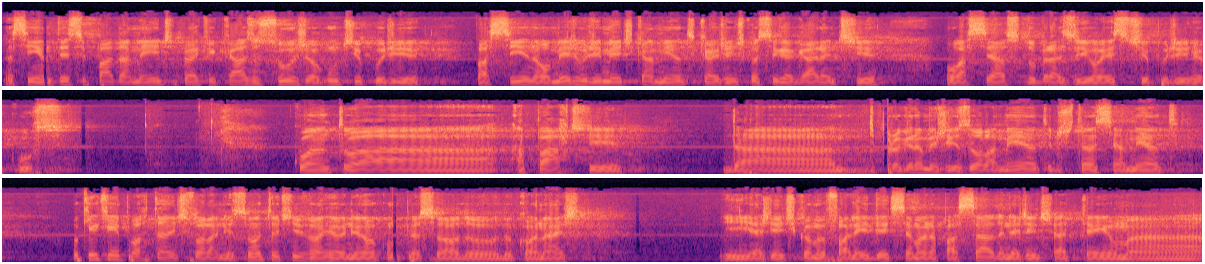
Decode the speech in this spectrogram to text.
assim antecipadamente para que caso surja algum tipo de vacina ou mesmo de medicamento que a gente consiga garantir o acesso do Brasil a esse tipo de recurso. Quanto à parte da, de programas de isolamento, distanciamento, o que, que, é importante falar nisso? Ontem eu tive uma reunião com o pessoal do, do CONAS e a gente, como eu falei desde semana passada, né, a gente já tem uma,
